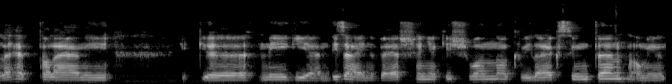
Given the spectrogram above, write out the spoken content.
lehet találni, még ilyen design versenyek is vannak világszinten, ami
